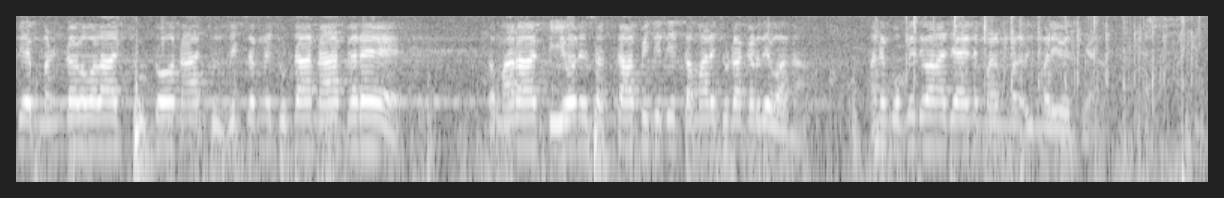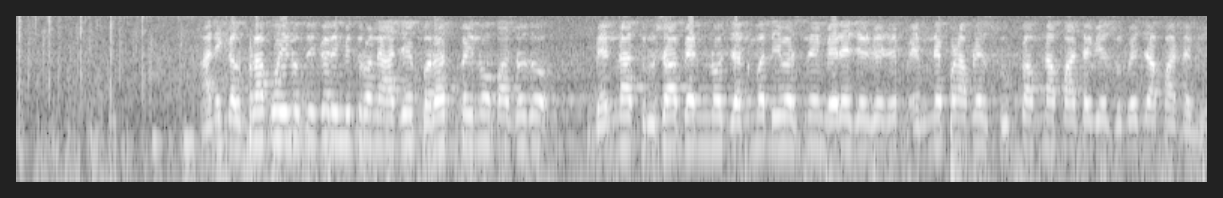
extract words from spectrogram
કે મંડળવાળા છૂટો ના શિક્ષકને છૂટા ના કરે. તમારા ડીઓને સત્તા આપી દીધી, તમારે છૂટા કરી દેવાના. અને મોકલી દેવાના જાય એને મળ- મળ- મળી હોય ત્યાં. આની કલ્પના કોઈ નહોતી કરી મિત્રો, અને આજે ભરતભાઈનો પાછો જો બેનના, તૃષાબેનનો જન્મદિવસની મેરેજ એમને પણ આપણે શુભકામના પાઠવીએ, શુભેચ્છા પાઠવીએ.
